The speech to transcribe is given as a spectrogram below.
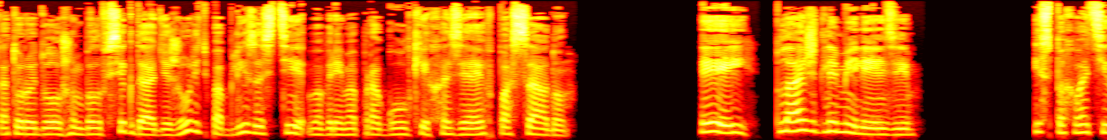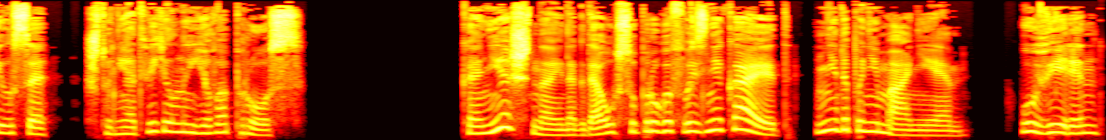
который должен был всегда дежурить поблизости во время прогулки хозяев по саду. Эй, плащ для Миледи. И спохватился, что не ответил на ее вопрос. Конечно, иногда у супругов возникает недопонимание. Уверен,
